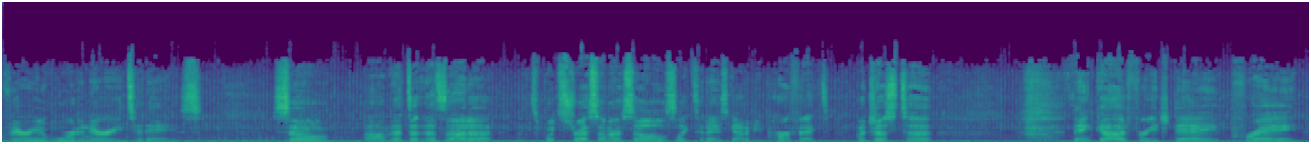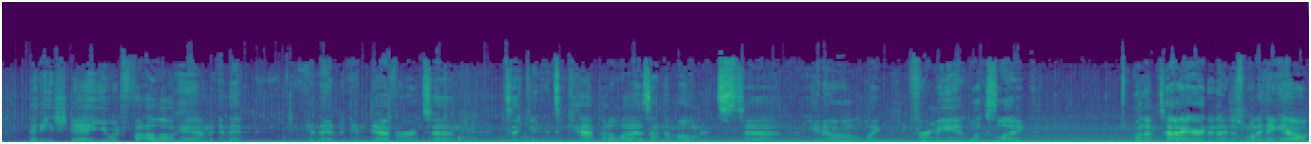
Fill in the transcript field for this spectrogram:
very ordinary todays. So um, that's that's not a to put stress on ourselves. Like today's got to be perfect, but just to thank God for each day, pray that each day you would follow him and then and then endeavor to to to capitalize on the moments to you know like for me it looks like when I'm tired and I just want to hang out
